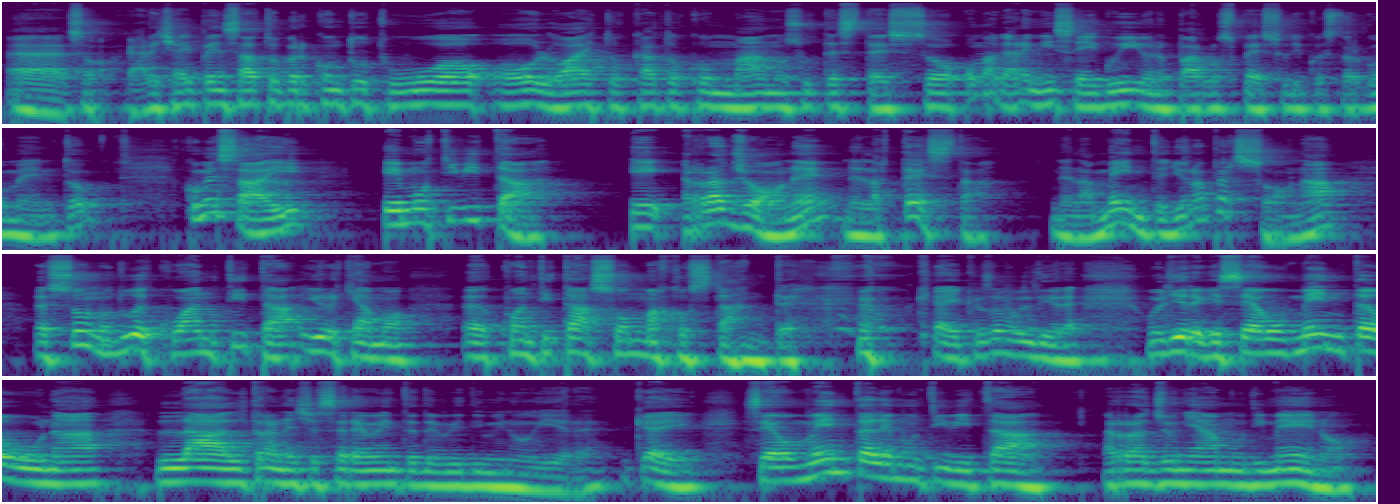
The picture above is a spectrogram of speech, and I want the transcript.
eh, insomma, magari ci hai pensato per conto tuo o lo hai toccato con mano su te stesso o magari mi segui, io ne parlo spesso di questo argomento. Come sai, emotività e ragione nella testa, nella mente di una persona eh, sono due quantità, io le chiamo eh, quantità somma costante. ok, cosa vuol dire? Vuol dire che se aumenta una, l'altra necessariamente deve diminuire. Ok? Se aumenta l'emotività, ragioniamo di meno,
